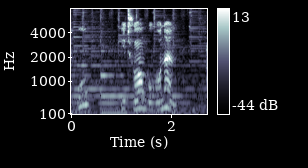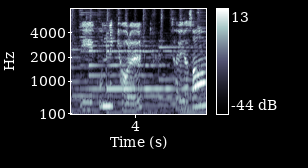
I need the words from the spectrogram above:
주시고 이 중앙 부분은 이 꽃잎 결을 살려서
